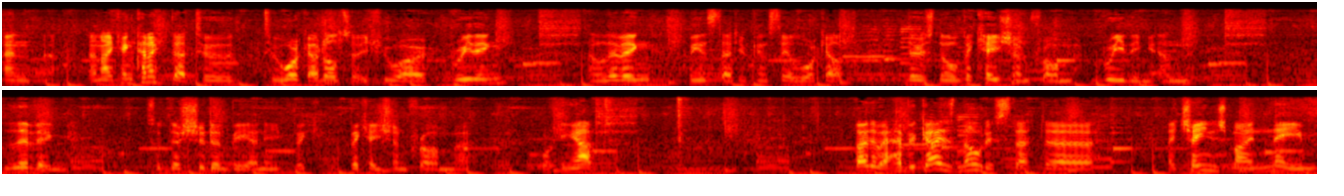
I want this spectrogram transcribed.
And, and I can connect that to, to workout also. If you are breathing and living, means that you can still work out. There is no vacation from breathing and living, so there shouldn't be any vac vacation from uh, working out. By the way, have you guys noticed that uh, I changed my name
